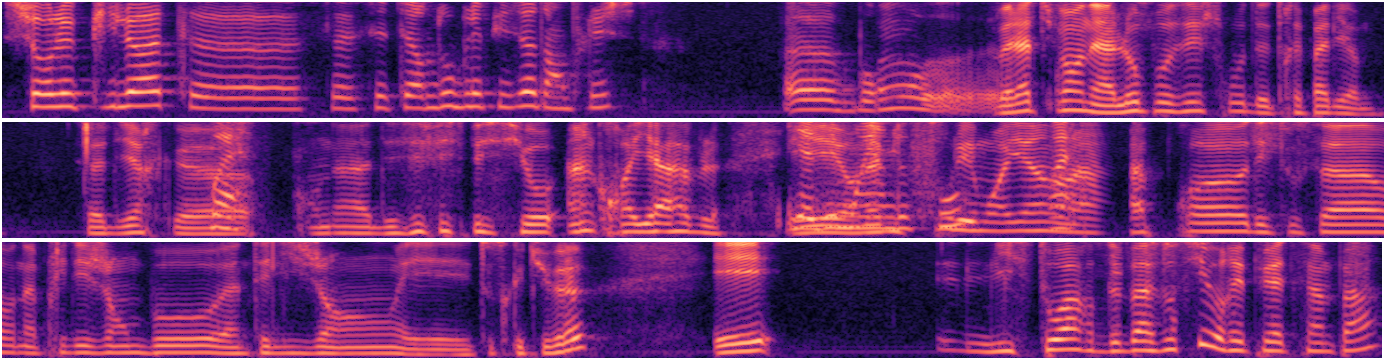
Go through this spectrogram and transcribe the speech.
sur le pilote, euh, c'était un double épisode en plus. Euh, bon. euh, Mais là, tu vois, on est à l'opposé, je trouve, de Trépalium. C'est-à-dire que Ouais. on a des effets spéciaux incroyables Il y a et des on a moyens mis de tous fou. les moyens Ouais. la prod et tout ça. On a pris des jambos intelligents et tout ce que tu veux. Et l'histoire de base aussi aurait pu être sympa.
